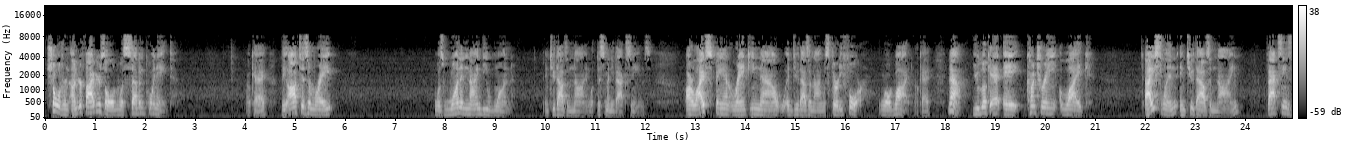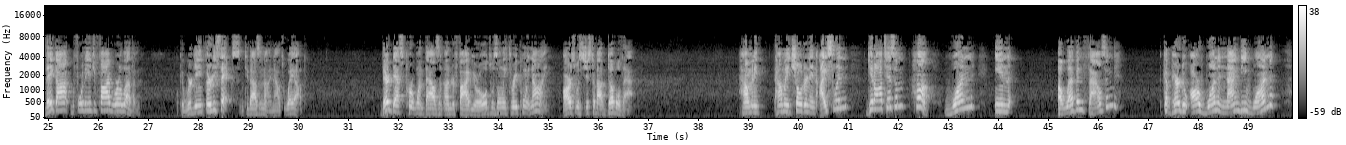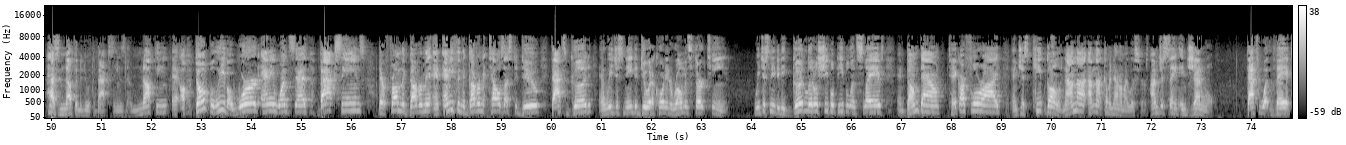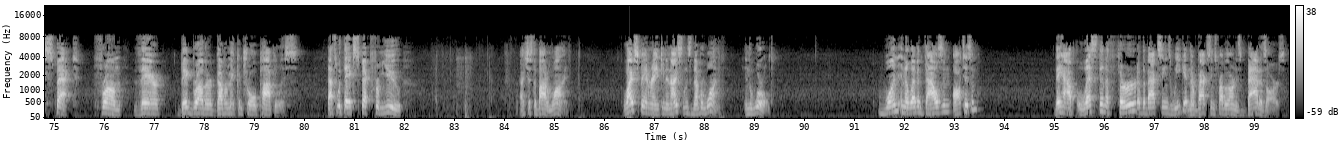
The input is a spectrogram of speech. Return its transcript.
children under five years old was 7.8. Okay? The autism rate was 1 in 91 in 2009 with this many vaccines. Our lifespan ranking now in 2009 was 34 worldwide. Okay? Now, you look at a country like Iceland in 2009, vaccines they got before the age of 5 were 11. Okay, we're getting 36 in 2009. Now it's way up. Their deaths per 1,000 under 5 year olds was only 3.9. Ours was just about double that. How many, how many children in Iceland get autism? Huh. One in 11,000? compared to our 1 in 91 has nothing to do with the vaccines, though. Nothing at all. Don't believe a word anyone says. Vaccines, they're from the government, and anything the government tells us to do, that's good, and we just need to do it according to Romans 13. We just need to be good little sheeple people and slaves and dumb down, take our fluoride, and just keep going. Now I'm not I'm not coming down on my listeners. I'm just saying in general. That's what they expect from their big brother, government controlled populace. That's what they expect from you. That's just the bottom line. Lifespan ranking in Iceland's number one in the world. 1 in 11,000 autism. They have less than a third of the vaccines we get, and their vaccines probably aren't as bad as ours.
